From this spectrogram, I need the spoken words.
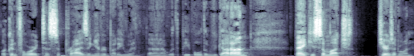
looking forward to surprising everybody with uh, with people that we've got on. Thank you so much. Cheers, everyone.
